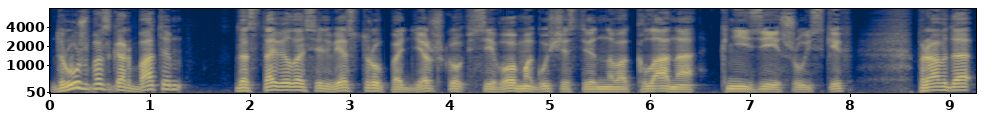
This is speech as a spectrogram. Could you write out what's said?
Дружба с Горбатым доставила Сильвестру поддержку всего могущественного клана князей шуйских. Правда,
